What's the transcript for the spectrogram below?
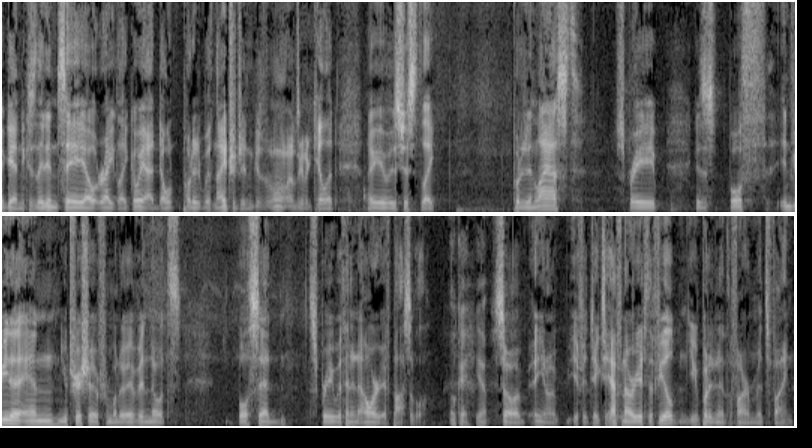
again because they didn't say outright like, "Oh yeah, don't put it with nitrogen because oh, that's going to kill it." Like it was just like put it in last, spray because both Envita and Nutritia, from what I have in notes, both said spray within an hour if possible. Okay, yep. So you know, if it takes you half an hour to get to the field, you can put it in at the farm. It's fine.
